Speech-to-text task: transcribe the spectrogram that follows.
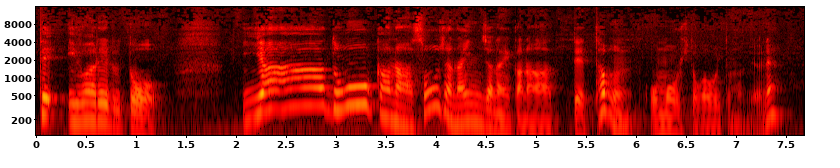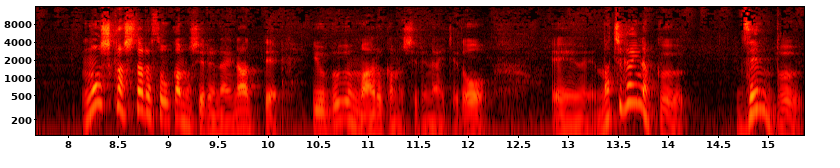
て言われるといやどうかなそうじゃないんじゃないかなって多分思う人が多いと思うんだよね。もしかしたらそうかもしれないなっていう部分もあるかもしれないけど、えー、間違いなく全部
